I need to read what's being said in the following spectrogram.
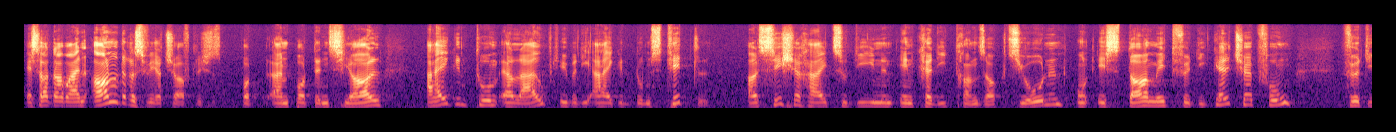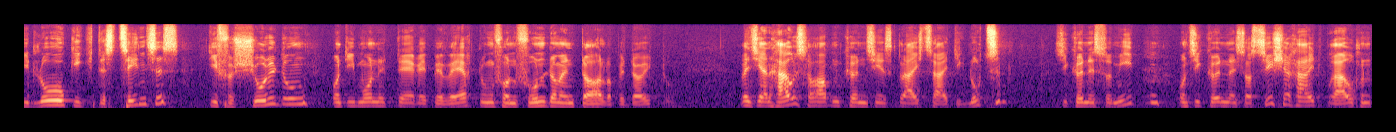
Es hat aber ein anderes wirtschaftliches ein Potenzial. Eigentum erlaubt über die Eigentumstitel als Sicherheit zu dienen in Kredittransaktionen und ist damit für die Geldschöpfung, für die Logik des Zinses, die Verschuldung und die monetäre Bewertung von fundamentaler Bedeutung. Wenn Sie ein Haus haben, können Sie es gleichzeitig nutzen, Sie können es vermieten und Sie können es als Sicherheit brauchen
